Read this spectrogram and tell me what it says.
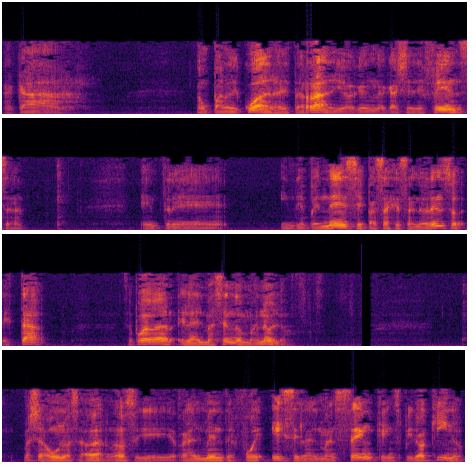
acá a un par de cuadras de esta radio, acá en la calle Defensa, entre Independencia y Pasaje San Lorenzo, está, se puede ver el almacén Don Manolo. Vaya uno a saber, ¿no? Si realmente fue ese el almacén que inspiró a Quino.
